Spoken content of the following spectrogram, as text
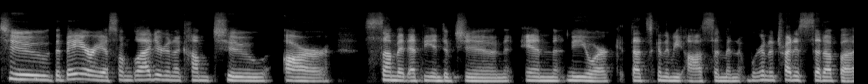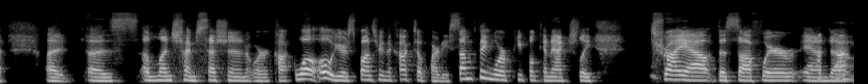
to the Bay Area. So I'm glad you're going to come to our summit at the end of June in New York. That's going to be awesome. And we're going to try to set up a, a, a, a lunchtime session or a co- well, oh, you're sponsoring the cocktail party, something where people can actually try out the software and uh,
